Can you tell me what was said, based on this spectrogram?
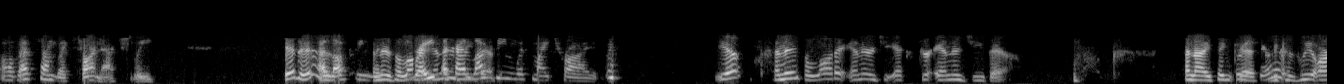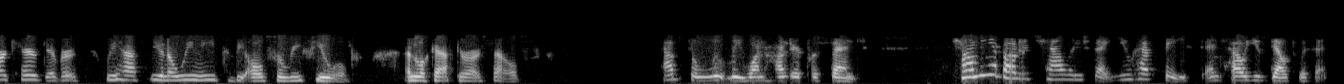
Oh, that sounds like fun, actually. It is. I love being with, and there's a lot right. like I love there. being with my tribe. Yep, and there's a lot of energy, extra energy there. And I think that sure. because we are caregivers, we have, you know, we need to be also refueled and look after ourselves. Absolutely, one hundred percent. Tell me about a challenge that you have faced and how you've dealt with it.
